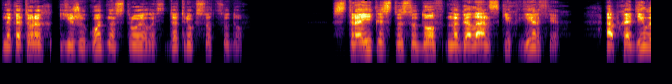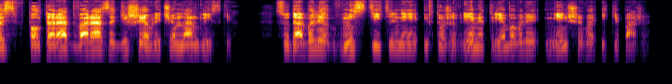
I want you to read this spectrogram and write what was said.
на которых ежегодно строилось до 300 судов. Строительство судов на голландских верфях обходилась в полтора-два раза дешевле, чем на английских. Суда были вместительнее и в то же время требовали меньшего экипажа.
